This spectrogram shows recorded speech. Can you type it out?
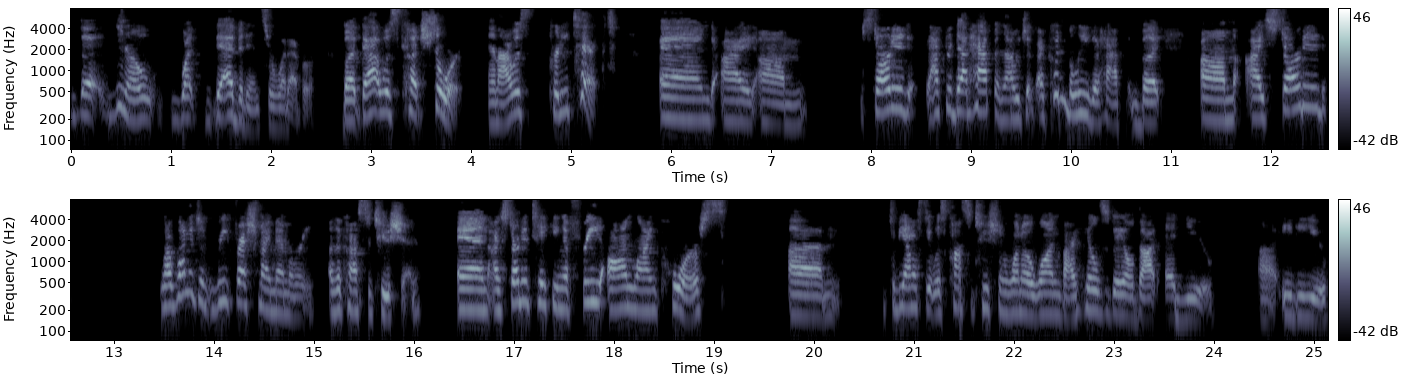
the, you know, what the evidence or whatever. But that was cut short, and I was pretty ticked. And I um, started after that happened. I was just, I couldn't believe it happened, but um, I started, well, I wanted to refresh my memory of the Constitution. And I started taking a free online course. Um, to be honest, it was Constitution 101 by hillsdale.edu, uh, edu.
